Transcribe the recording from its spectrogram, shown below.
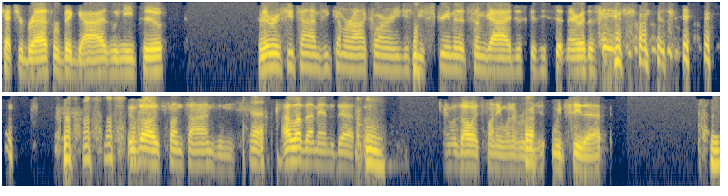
catch your breath. We're big guys. We need to. And there were a few times he'd come around the corner and he'd just be screaming at some guy just because he's sitting there with his hands on his hips. it was always fun times, and I love that man to death. But hmm. It was always funny whenever we'd, we'd see that.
